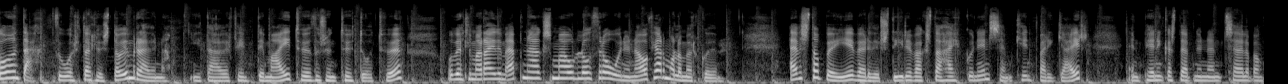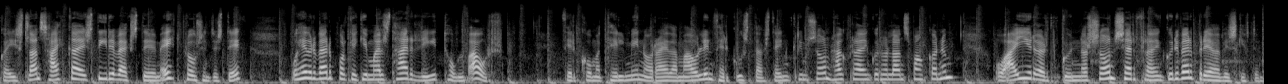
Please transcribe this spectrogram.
Góðan dag, þú ert að hlusta á umræðuna. Í dag er 5. mæ 2022 og við ætlum að ræðum efnahagsmál og þróunina á fjármálamörkuðum. Efst á baui verður stýrivexta hækkunin sem kynnt var í gær en peningastefnun en Sæðlabanka Íslands hækkaði stýrivexti um 1% stygg og hefur verðborg ekki mælst herri í 12 ár. Þeir koma til mín og ræða málinn þeir Gustaf Steingrímsson, hagfræðingur á landsbankanum og Ægir Örn Gunnarsson, sérfræðingur í verðbregavískiptum.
